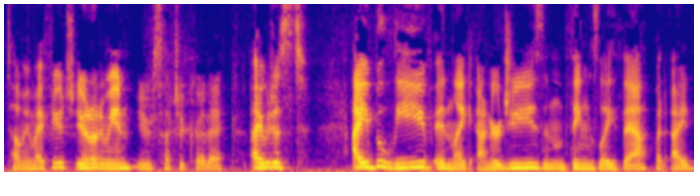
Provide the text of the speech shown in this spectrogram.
tell me my future." You know what I mean? You're such a critic. I would just I believe in like energies and things like that, but I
